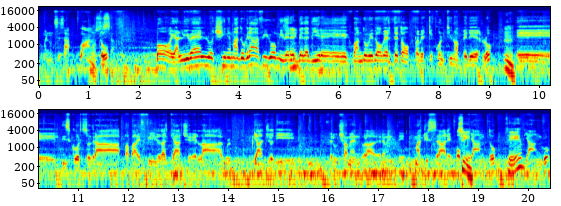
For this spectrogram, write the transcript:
Come non si sa Non quanto. si sa. Poi a livello cinematografico mi verrebbe da dire quando vedo Over the Top perché continuo a vederlo Mm. e il discorso tra papà e figlio dal carcere là quel viaggio di Ferruccia Amendola veramente magistrale ho Sì. pianto Sì. piango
